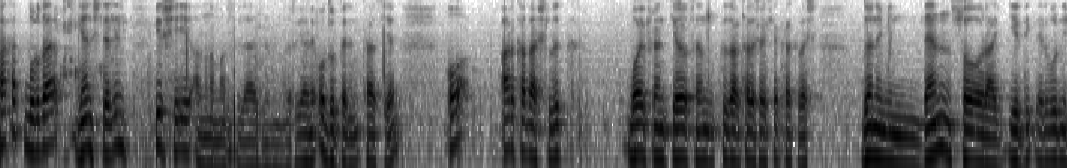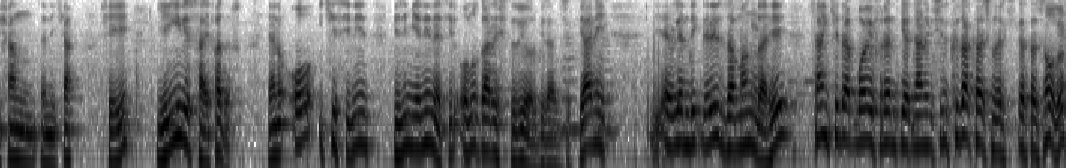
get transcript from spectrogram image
Fakat burada gençlerin bir şeyi anlaması lazımdır. Yani odur benim tavsiyem. O arkadaşlık, boyfriend, girlfriend, kız arkadaş, erkek arkadaş döneminden sonra girdikleri bu nişan ve nikah şeyi yeni bir sayfadır. Yani o ikisini bizim yeni nesil onu karıştırıyor birazcık. Yani evlendikleri zaman dahi sanki de boyfriend yani şimdi kız arkadaşın erkek arkadaşın olur?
